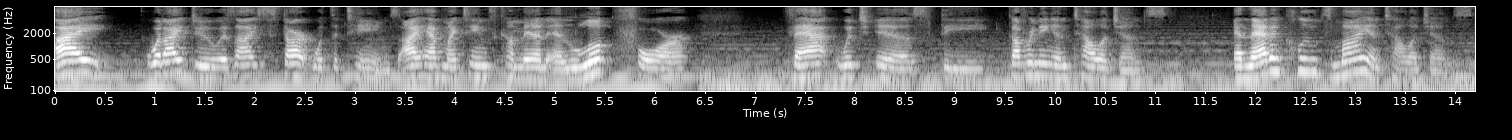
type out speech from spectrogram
I, what I do is I start with the teams. I have my teams come in and look for that which is the governing intelligence, and that includes my intelligence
